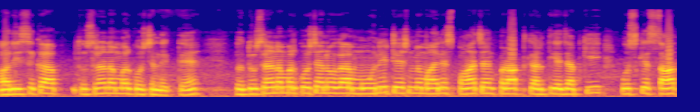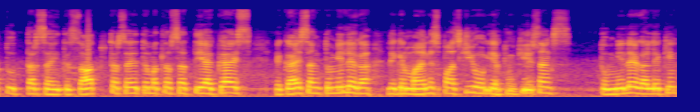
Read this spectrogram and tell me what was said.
और इसका आप दूसरा नंबर क्वेश्चन देखते हैं। तो दूसरा नंबर क्वेश्चन होगा, मोहनी टेस्ट में माइनस पाँच अंक प्राप्त करती है, जबकि उसके सात उत्तर सही थे सात उत्तर सही थे मतलब सत्य इक्कीस इक्कीस अंक तो मिलेगा, लेकिन माइनस पाँच क्यों हो गया? क्योंकि इस अंक तो मिलेगा, लेकिन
